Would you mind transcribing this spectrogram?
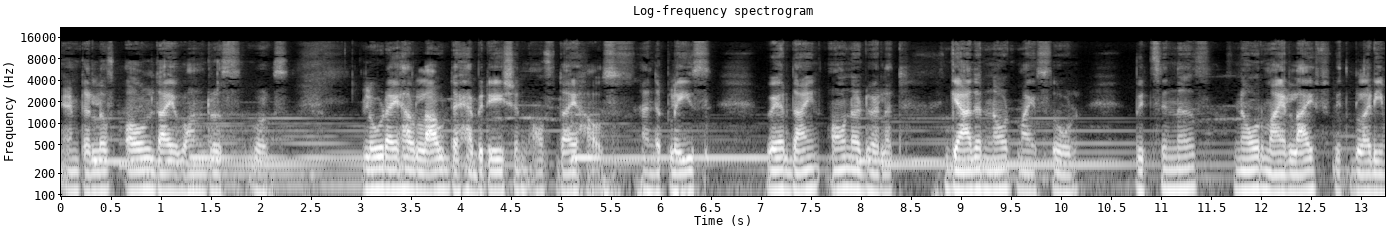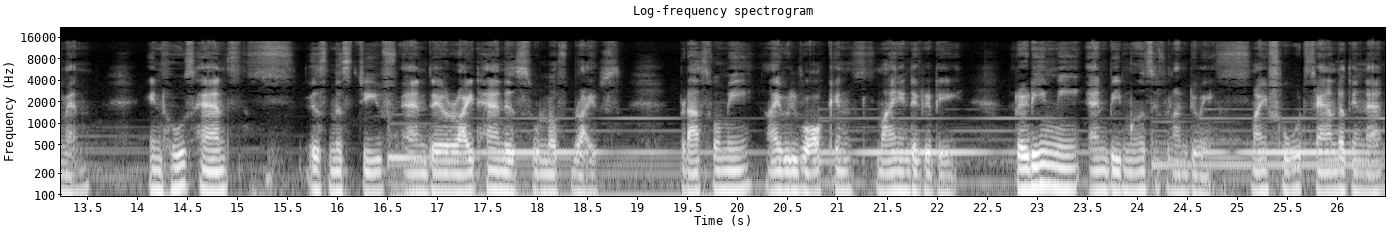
and tell of all thy wondrous works. Lord, I have loved the habitation of thy house, and the place where thine honor dwelleth. Gather not my soul with sinners, nor my life with bloody men, in whose hands is mischief, and their right hand is full of bribes. But as for me, I will walk in mine integrity. Redeem me and be merciful unto me. My food standeth in an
